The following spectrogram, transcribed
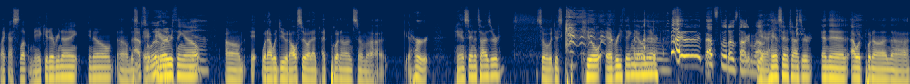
like I slept naked every night, you know, um, a- Absolutely. air everything out. Yeah. Um, it, what I would do, it also, I'd, I'd put on some, uh, hurt hand sanitizer. So it would just k- kill everything down there. that's what I was talking about. Yeah, hand sanitizer, and then I would put on uh,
